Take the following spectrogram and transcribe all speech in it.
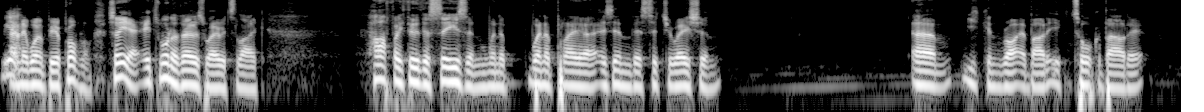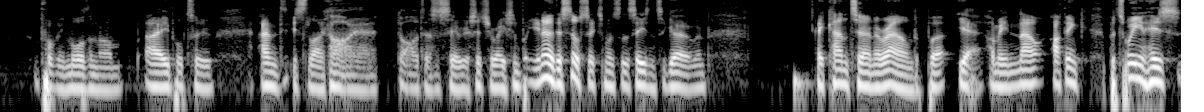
Yeah. And there won't be a problem. So, yeah, it's one of those where it's like halfway through the season when a when a player is in this situation, um, you can write about it, you can talk about it, probably more than I'm able to, and it's like, oh yeah, God, that's a serious situation. But you know, there's still six months of the season to go, and it can turn around. But yeah, I mean, now I think between his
